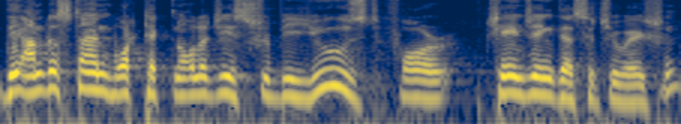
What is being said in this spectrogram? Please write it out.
They understand what technologies should be used for changing their situation.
